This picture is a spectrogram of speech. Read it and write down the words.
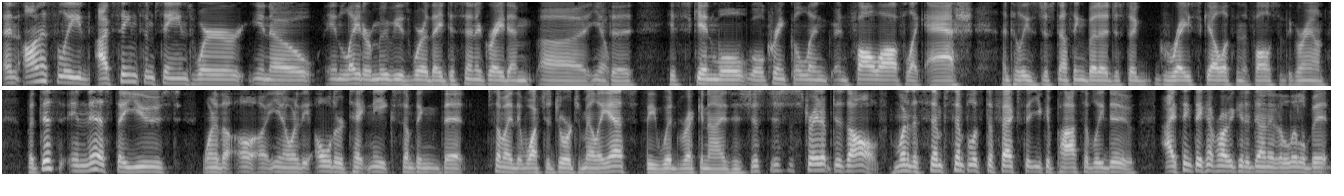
And honestly, I've seen some scenes where you know in later movies where they disintegrate him. Uh, you know the his skin will, will crinkle and, and fall off like ash until he's just nothing but a just a gray skeleton that falls to the ground. But this in this they used one of the uh, you know one of the older techniques, something that somebody that watches George Méliès we would recognize is just just a straight up dissolve. One of the sim- simplest effects that you could possibly do. I think they could, probably could have done it a little bit,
